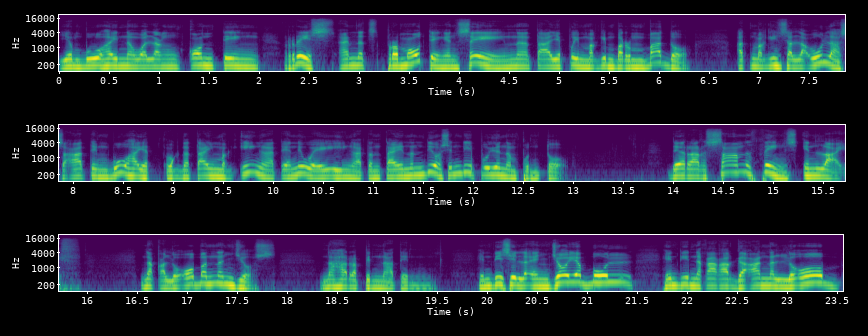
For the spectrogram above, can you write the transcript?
yung buhay na walang konting risk. I'm not promoting and saying na tayo po'y maging barumbado at maging sa laula sa ating buhay at huwag na tayong mag-ingat. Anyway, ingatan tayo ng Diyos. Hindi po yun ang punto. There are some things in life na kalooban ng Diyos na harapin natin. Hindi sila enjoyable, hindi nakakagaan ng loob,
